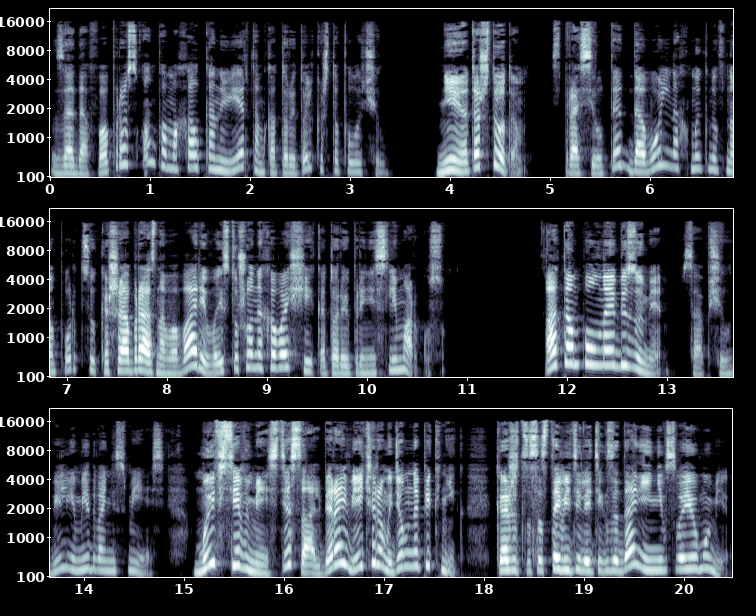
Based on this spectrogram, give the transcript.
Задав вопрос, он помахал конвертом, который только что получил. «Нет, а что там?» спросил Тед, довольно хмыкнув на порцию кашеобразного варева из тушеных овощей, которые принесли Маркусу. «А там полное безумие», — сообщил Вильям, едва не смеясь. «Мы все вместе с Альберой вечером идем на пикник. Кажется, составитель этих заданий не в своем уме».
